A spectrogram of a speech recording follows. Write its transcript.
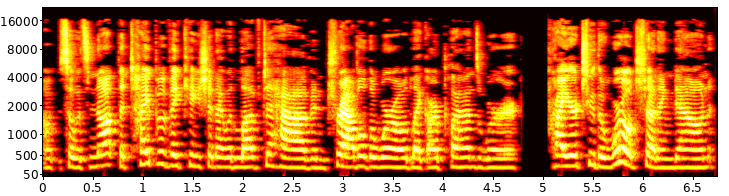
Um, so it's not the type of vacation I would love to have and travel the world like our plans were prior to the world shutting down.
